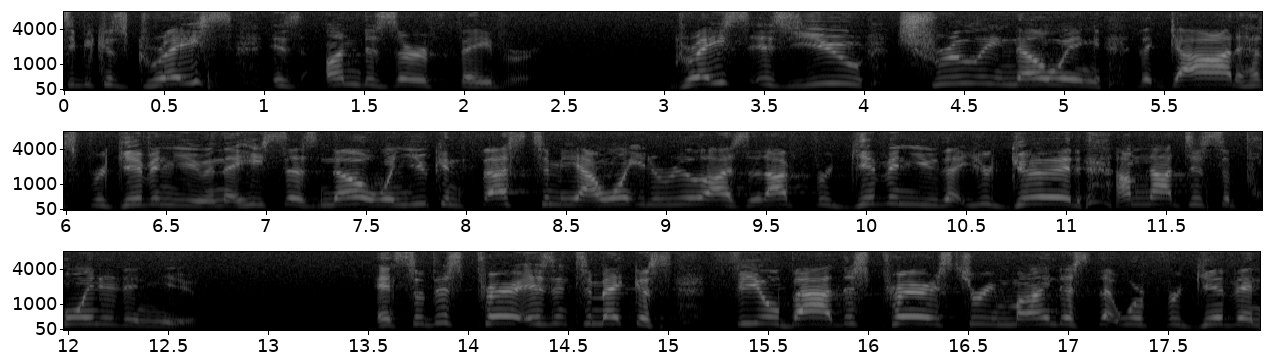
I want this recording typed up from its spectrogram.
See, because grace is undeserved favor. Grace is you truly knowing that God has forgiven you and that He says, No, when you confess to me, I want you to realize that I've forgiven you, that you're good. I'm not disappointed in you. And so, this prayer isn't to make us feel bad. This prayer is to remind us that we're forgiven.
